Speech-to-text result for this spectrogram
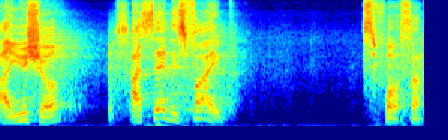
Are you sure? Yes, I said it's five. It's four, sir.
